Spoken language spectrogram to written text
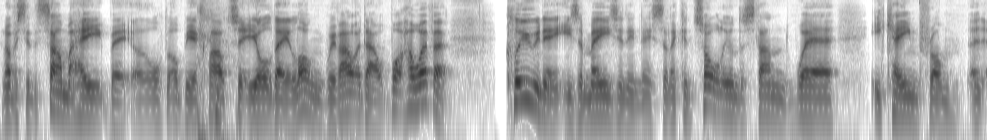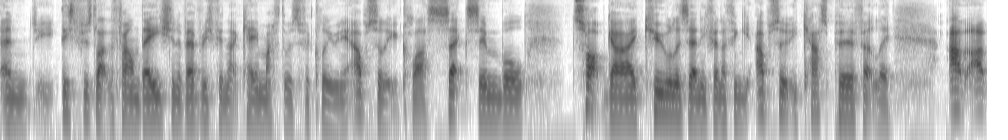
and obviously the Salma Hayek bit will, will be a Cloud City all day long, without a doubt. But however, Clooney is amazing in this, and I can totally understand where he came from. And, and, this was like the foundation of everything that came afterwards for Clooney. Absolutely class, sex symbol, top guy, cool as anything. I think he absolutely cast perfectly. I,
